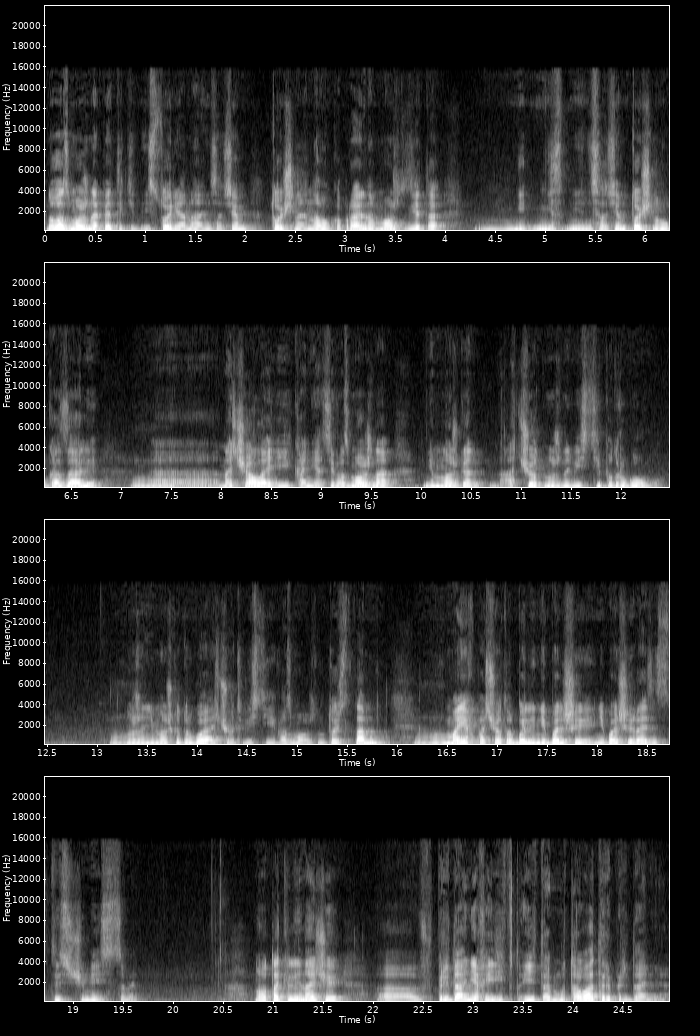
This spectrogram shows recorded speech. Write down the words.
Но, возможно, опять-таки, история, она не совсем точная наука, правильно? Может, где-то не, не- не совсем точно указали э, начало и конец. И, возможно, немножко отчет нужно вести по-другому. Нужно немножко другой отчет вести, возможно. То есть там в моих подсчетах были небольшие, небольшие разницы тысячи месяцами. Но так или иначе, э, в преданиях, и, и это мутаваторы предания,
